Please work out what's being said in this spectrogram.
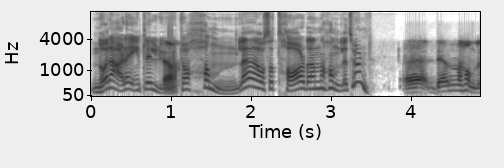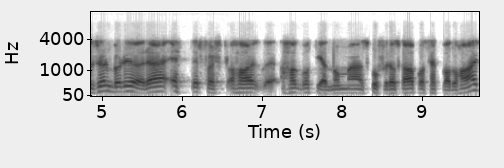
Når er det egentlig lurt ja. å handle, og så tar den handleturen? Eh, den handleturen bør du gjøre etter først å ha, ha, gått gjennom eh, skuffer og skap og sett hva du har.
